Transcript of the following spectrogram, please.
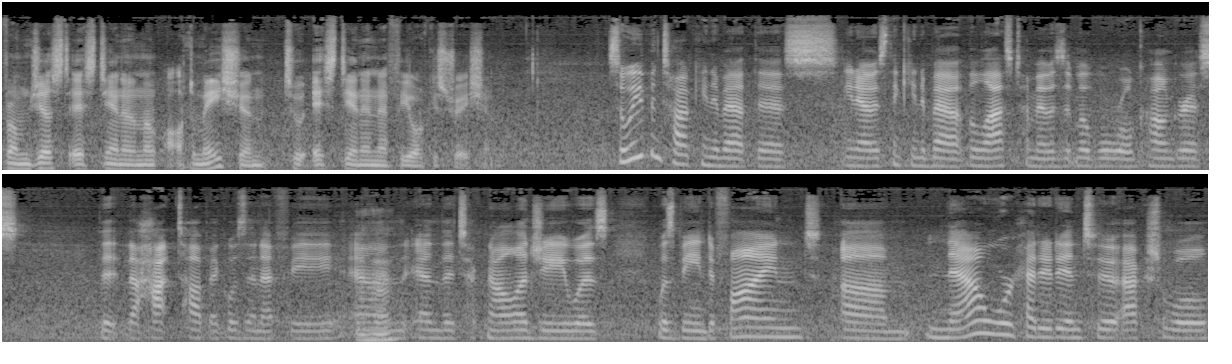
from just SDN and automation to SDN and NFV orchestration. So we've been talking about this. You know, I was thinking about the last time I was at Mobile World Congress. The, the hot topic was NFV, mm-hmm. and mm-hmm. and the technology was was being defined. Um, now we're headed into actual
